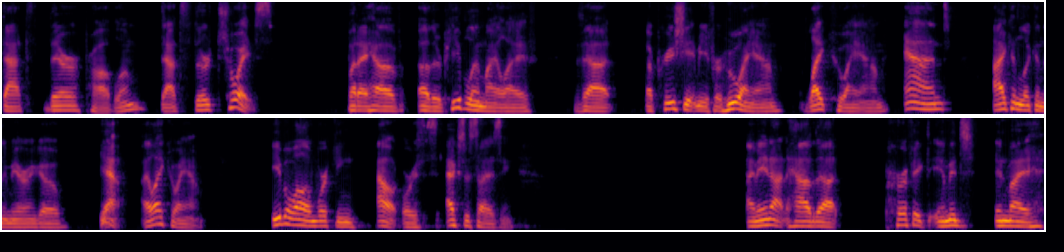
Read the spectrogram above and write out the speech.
that's their problem. That's their choice. But I have other people in my life that appreciate me for who I am, like who I am, and I can look in the mirror and go, yeah, I like who I am. Even while I'm working out or exercising, I may not have that perfect image in my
